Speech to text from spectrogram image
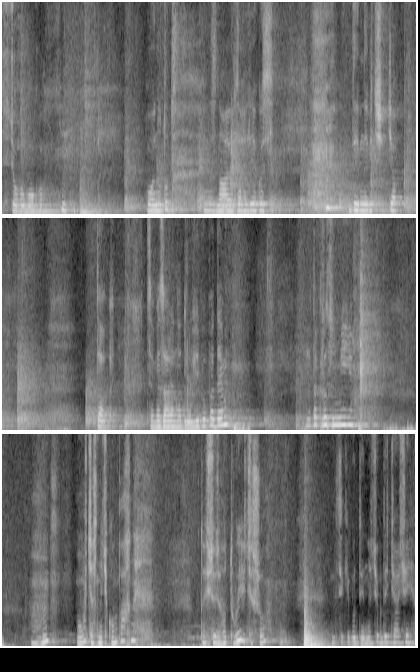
з цього боку. Ой, ну тут не знаю, взагалі якось дивне відчуття. Так, це ми зараз на другий попадемо. Я так розумію. Угу. О, часничком пахне. Хтось щось готує чи що? Ось який будиночок дитячий.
